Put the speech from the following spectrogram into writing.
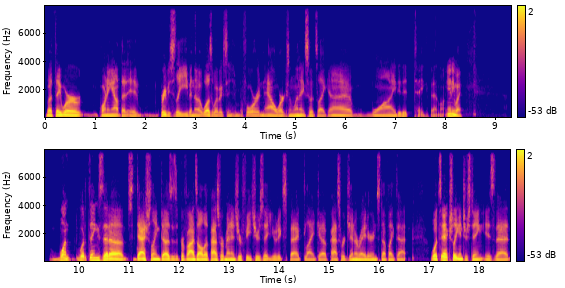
But they were pointing out that it previously even though it was a web extension before it now works in linux. So it's like uh, why did it take that long? Anyway one what things that uh, dashlane does is it provides all the password manager features that you would expect like a password generator and stuff like that. What's actually interesting is that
